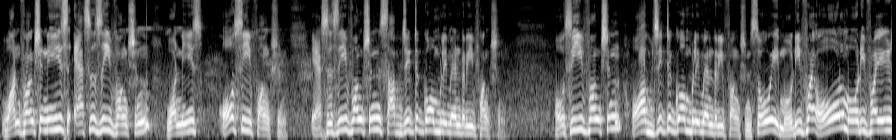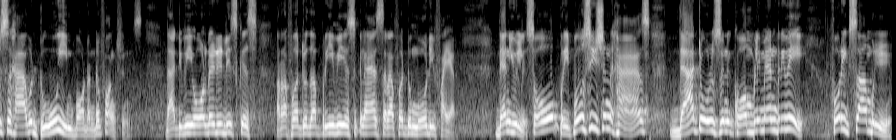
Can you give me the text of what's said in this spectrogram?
One function is ssc function one is oc function ssc function subject complementary function OC function, object complementary function. So a modify all modifiers have two important functions that we already discussed. Refer to the previous class, refer to modifier. Then you will so preposition has that also in a complementary way. For example,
